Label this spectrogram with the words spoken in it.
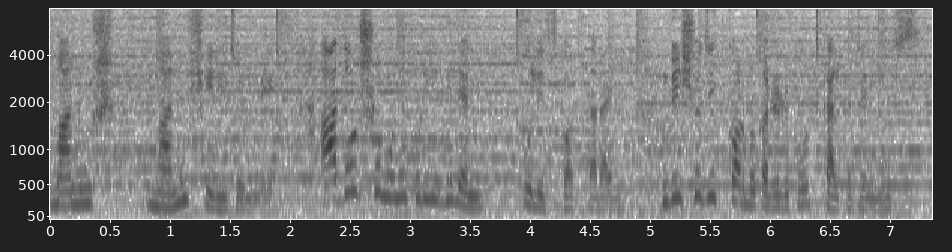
মানুষ মানুষেরই জন্যে। আদর্শ মনে করিয়ে দিলেন পুলিশ কর্তারাই। বিশ্বজিৎ কর্মকারের রিপোর্ট ক্যালকাটা নিউজ।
